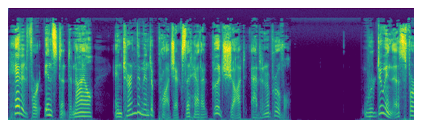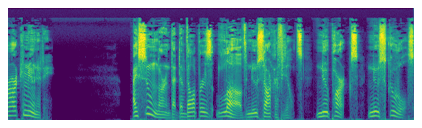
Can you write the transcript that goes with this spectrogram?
headed for instant denial and turned them into projects that had a good shot at an approval. We're doing this for our community. I soon learned that developers love new soccer fields, new parks, new schools,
